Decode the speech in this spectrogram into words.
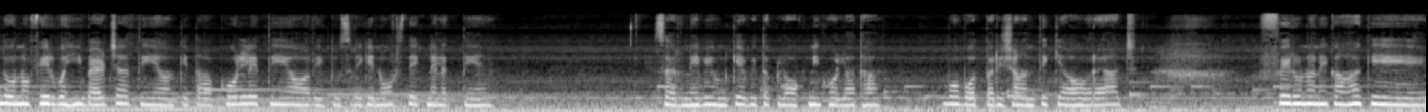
दोनों फिर वहीं बैठ जाती हैं और किताब खोल लेती हैं और एक दूसरे के नोट्स देखने लगती हैं। सर ने भी उनके अभी तक लॉक नहीं खोला था। वो बहुत परेशान थी, क्या हो रहा है आज? फिर उन्होंने कहा कि,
